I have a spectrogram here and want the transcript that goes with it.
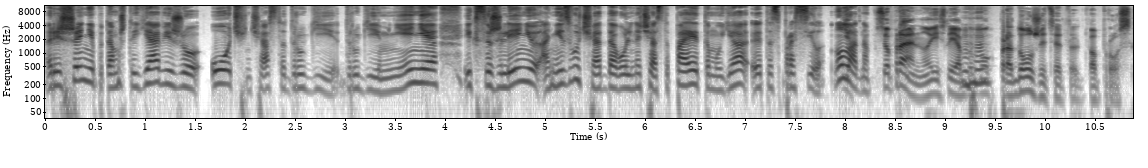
решения, потому что я вижу очень часто другие, другие мнения, и, к сожалению, они звучат довольно часто. Поэтому я это спросила. Ну Нет, ладно. Все правильно, но если я бы угу. мог продолжить этот вопрос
